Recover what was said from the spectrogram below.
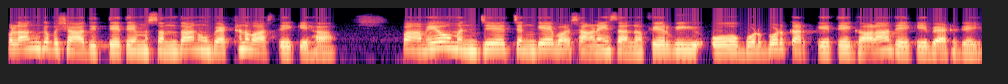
ਪਲੰਗ ਵਿਛਾ ਦਿੱਤੇ ਤੇ ਮਸੰਦਾ ਨੂੰ ਬੈਠਣ ਵਾਸਤੇ ਕਿਹਾ। ਭਾਵੇਂ ਉਹ ਮੰਜੇ ਚੰਗੇ ਸਾਣੇ ਸਨ, ਫਿਰ ਵੀ ਉਹ ਬੁੜਬੁੜ ਕਰਕੇ ਤੇ ਗਾਲਾਂ ਦੇ ਕੇ ਬੈਠ ਗਏ।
